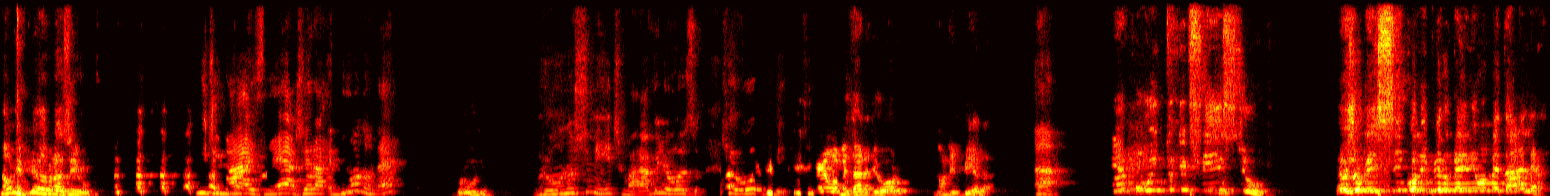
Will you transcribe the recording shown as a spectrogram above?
na Olimpíada do Brasil. E demais, né? A gera... É Bruno, né? Bruno. Bruno Schmidt, maravilhoso. Que hoje. Ganhou uma medalha de ouro na Olimpíada? Ah. É muito difícil. Eu joguei cinco Olimpíadas, não ganhei nenhuma medalha.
